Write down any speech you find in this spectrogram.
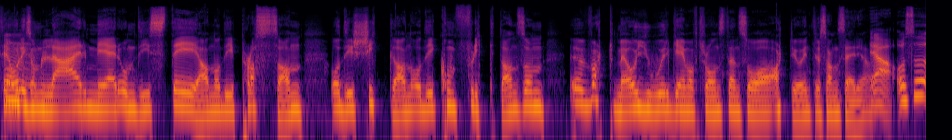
til å Mm. liksom lære mer om de stedene og de plassene og de skikkene og de konfliktene som øh, ble med og gjorde Game of Thrones til en så artig og interessant serie. Ja, og så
